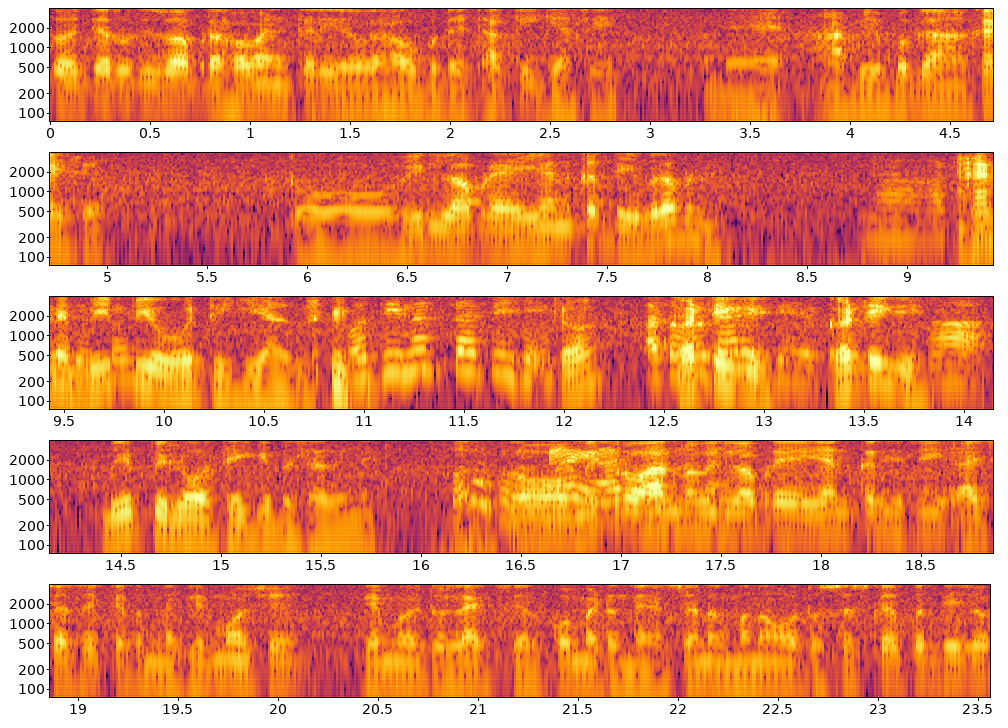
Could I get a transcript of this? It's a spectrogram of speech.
તો અત્યાર સુધી જો આપણે હવાની કરી હવે હાવ બધા થાકી ગયા છે અને આ બે બગા ખાય છે. તો વીડિયો આપણે એન્ડ કરી દઈએ બરાબર ને? આને બીપી વધી ગયા છે. વધી નથી જતી. તો ઘટી ગઈ ઘટી ગઈ? બીપી લો થઈ ગઈ બરાબર તો મિત્રો આજનો વીડિયો આપણે એન્ડ કરીએ છીએ. આશા છે કે તમને ગેમો છે ગેમો હોય તો લાઈક શેર કોમેન્ટ અને ચેનલ નવો હોય તો સબસ્ક્રાઈબ કરી દેજો.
